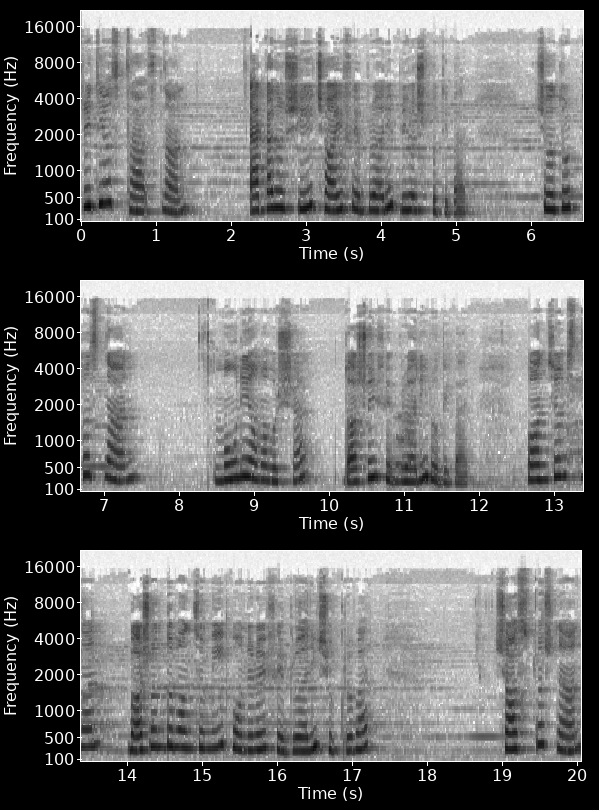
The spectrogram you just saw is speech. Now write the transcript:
তৃতীয় স্নান, একাদশী, ছয় ফেব্রুয়ারি, বৃহস্পতিবার। চতুর্থ স্নান, মৌনী অমাবস্যা, দশই ফেব্রুয়ারি, রবিবার। পঞ্চম স্নান, বসন্ত পঞ্চমী, পনেরোই ফেব্রুয়ারি, শুক্রবার। ষষ্ঠ স্নান,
